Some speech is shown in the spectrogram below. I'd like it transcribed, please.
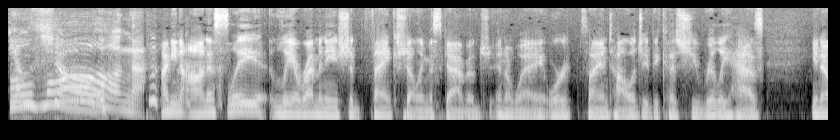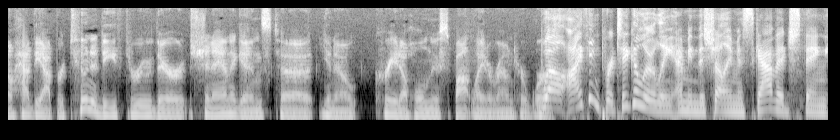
How long? I mean, honestly, Leah Remini should thank Shelly Miscavige in a way or Scientology because she really has, you know, had the opportunity through their shenanigans to, you know, create a whole new spotlight around her work. Well, I think particularly, I mean, the Shelly Miscavige thing,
